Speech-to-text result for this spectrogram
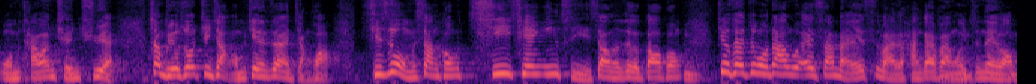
我们台湾全区，哎，像比如说，就像我们今天正在讲话，其实我们上空七千英尺以上的这个高空，就在中国大陆 S 三百、S 四百的涵盖范围之内喽。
